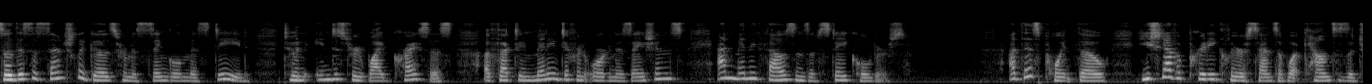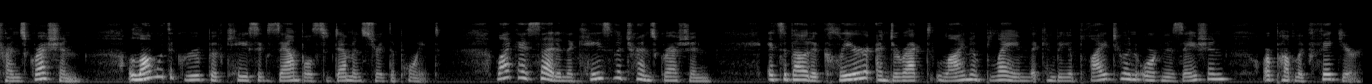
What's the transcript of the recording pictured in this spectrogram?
So this essentially goes from a single misdeed to an industry-wide crisis affecting many different organizations and many thousands of stakeholders. At this point, though, you should have a pretty clear sense of what counts as a transgression along with a group of case examples to demonstrate the point. Like I said, in the case of a transgression, it's about a clear and direct line of blame that can be applied to an organization or public figure,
